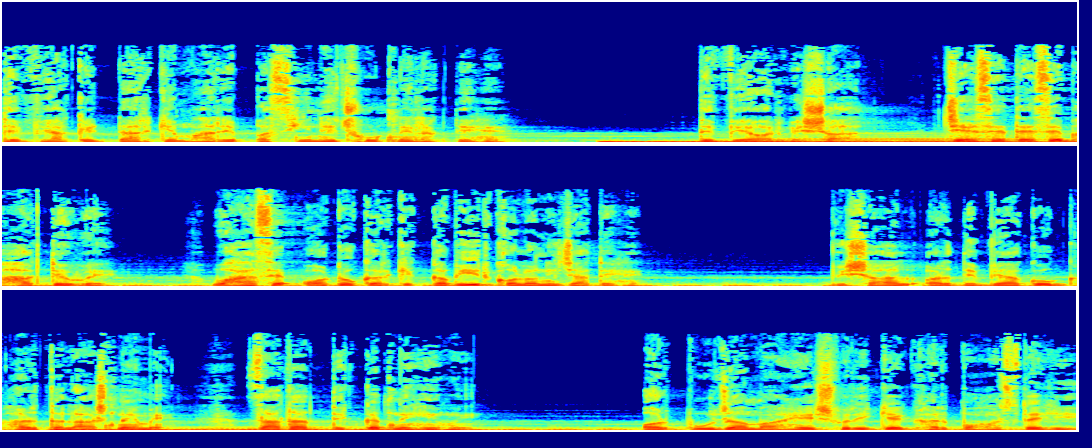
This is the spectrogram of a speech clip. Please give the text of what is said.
दिव्या के डर के मारे पसीने छूटने लगते हैं। दिव्या और विशाल जैसे तैसे भागते हुए वहाँ से ऑटो करके कबीर कॉलोनी जाते हैं। विशाल और दिव्या को घर तलाशने में ज़्यादा दिक्कत नहीं हुई। और पूजा माहेश्वरी के घर पहुँचते ही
